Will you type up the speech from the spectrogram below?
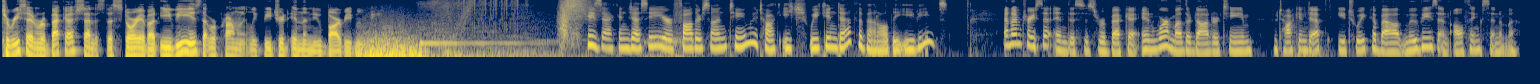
Teresa and Rebecca sent us this story about EVs that were prominently featured in the new Barbie movie. Hey, Zach and Jesse, your father son team who talk each week in depth about all the EVs. And I'm Teresa, and this is Rebecca, and we're a mother daughter team who talk in depth each week about movies and all things cinema.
